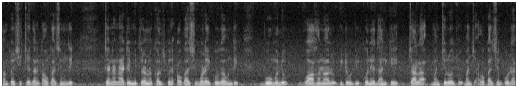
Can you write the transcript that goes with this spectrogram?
సంతోషించేదానికి అవకాశం ఉంది. చిన్ననాటి మిత్రులను కలుసుకునే అవకాశం కూడా ఎక్కువగా ఉంది. భూములు వాహనాలు ఇటువంటి కొనేదానికి చాలా మంచి రోజు మంచి అవకాశం కూడా.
